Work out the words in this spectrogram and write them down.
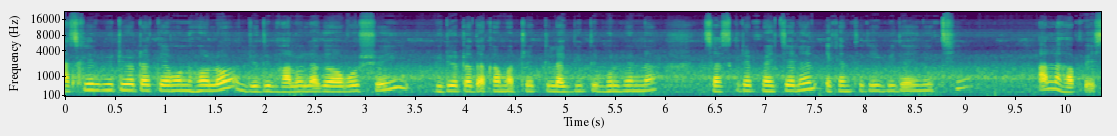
আজকের ভিডিওটা কেমন হলো? যদি ভালো লাগে অবশ্যই ভিডিওটা দেখা মাত্র একটি লাইক দিতে ভুলবেন না। সাবস্ক্রাইব মাই চ্যানেল এখান থেকেই বিদায় নিচ্ছি। আল্লাহ হাফেজ।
